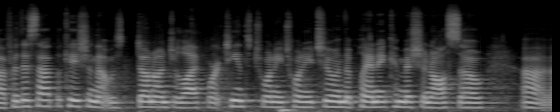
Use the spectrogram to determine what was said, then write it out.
Uh, For this application, that was done on July 14th, 2022, and the Planning Commission also uh,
